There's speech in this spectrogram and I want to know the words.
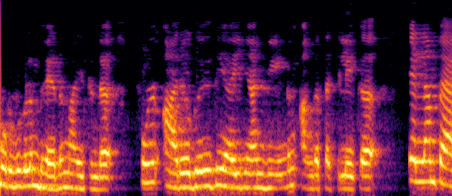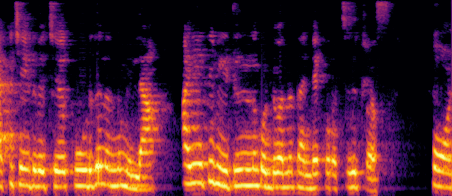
മുറിവുകളും ഭേദമായിട്ടുണ്ട്. ഫുൾ ആരോഗ്യവതിയായി ഞാൻ വീണ്ടും അങ്കത്തട്ടിലേക്ക് എല്ലാം പാക്ക് ചെയ്തു വെച്ച് കൂടുതലൊന്നുമില്ല. അനിയത്തി വീട്ടിൽ നിന്ന് കൊണ്ടുവന്ന തന്റെ കുറച്ച് dress phone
